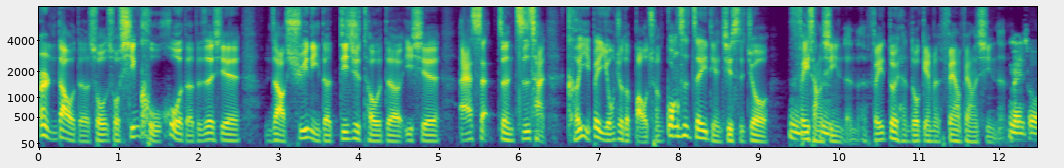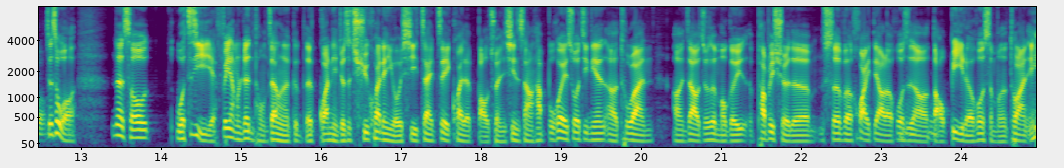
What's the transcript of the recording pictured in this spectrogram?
earn 到的、所所辛苦获得的这些，你知道虚拟的 digital 的一些 asset 这种资产可以被永久的保存，光是这一点其实就非常吸引人了，非对很多 gamer 非常非常吸引人。没错，这是我那时候我自己也非常认同这样的的观点，就是区块链游戏在这一块的保存性上，它不会说今天呃突然。哦，你知道，就是某个 publisher 的 server 坏掉了，或是哦倒闭了，或什么，突然诶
